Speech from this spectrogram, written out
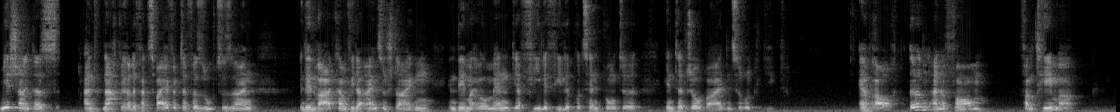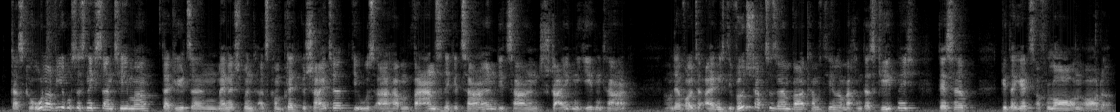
Mir scheint das ein nachgerade verzweifelter Versuch zu sein, in den Wahlkampf wieder einzusteigen, indem er im Moment ja viele, viele Prozentpunkte hinter Joe Biden zurückliegt. Er braucht irgendeine Form von Thema. Das Coronavirus ist nicht sein Thema, da gilt sein Management als komplett gescheitert. Die USA haben wahnsinnige Zahlen, die Zahlen steigen jeden Tag. Und er wollte eigentlich die Wirtschaft zu seinem Wahlkampfthema machen, das geht nicht. Deshalb geht er jetzt auf Law and Order.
